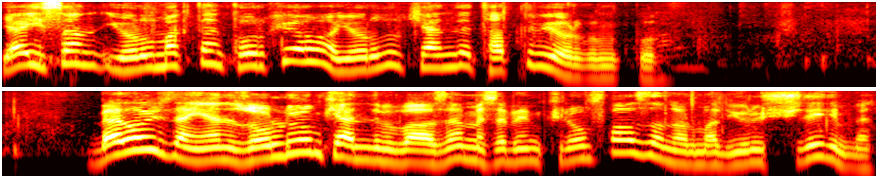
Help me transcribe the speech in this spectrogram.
Ya insan yorulmaktan korkuyor ama yorulurken de tatlı bir yorgunluk bu. Ben o yüzden yani zorluyorum kendimi bazen. Mesela benim kilom fazla normalde yürüyüşçü değilim ben.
